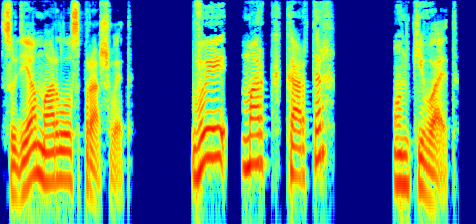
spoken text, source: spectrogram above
Судья Марлоу спрашивает. «Вы Марк Картер?» Он кивает.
